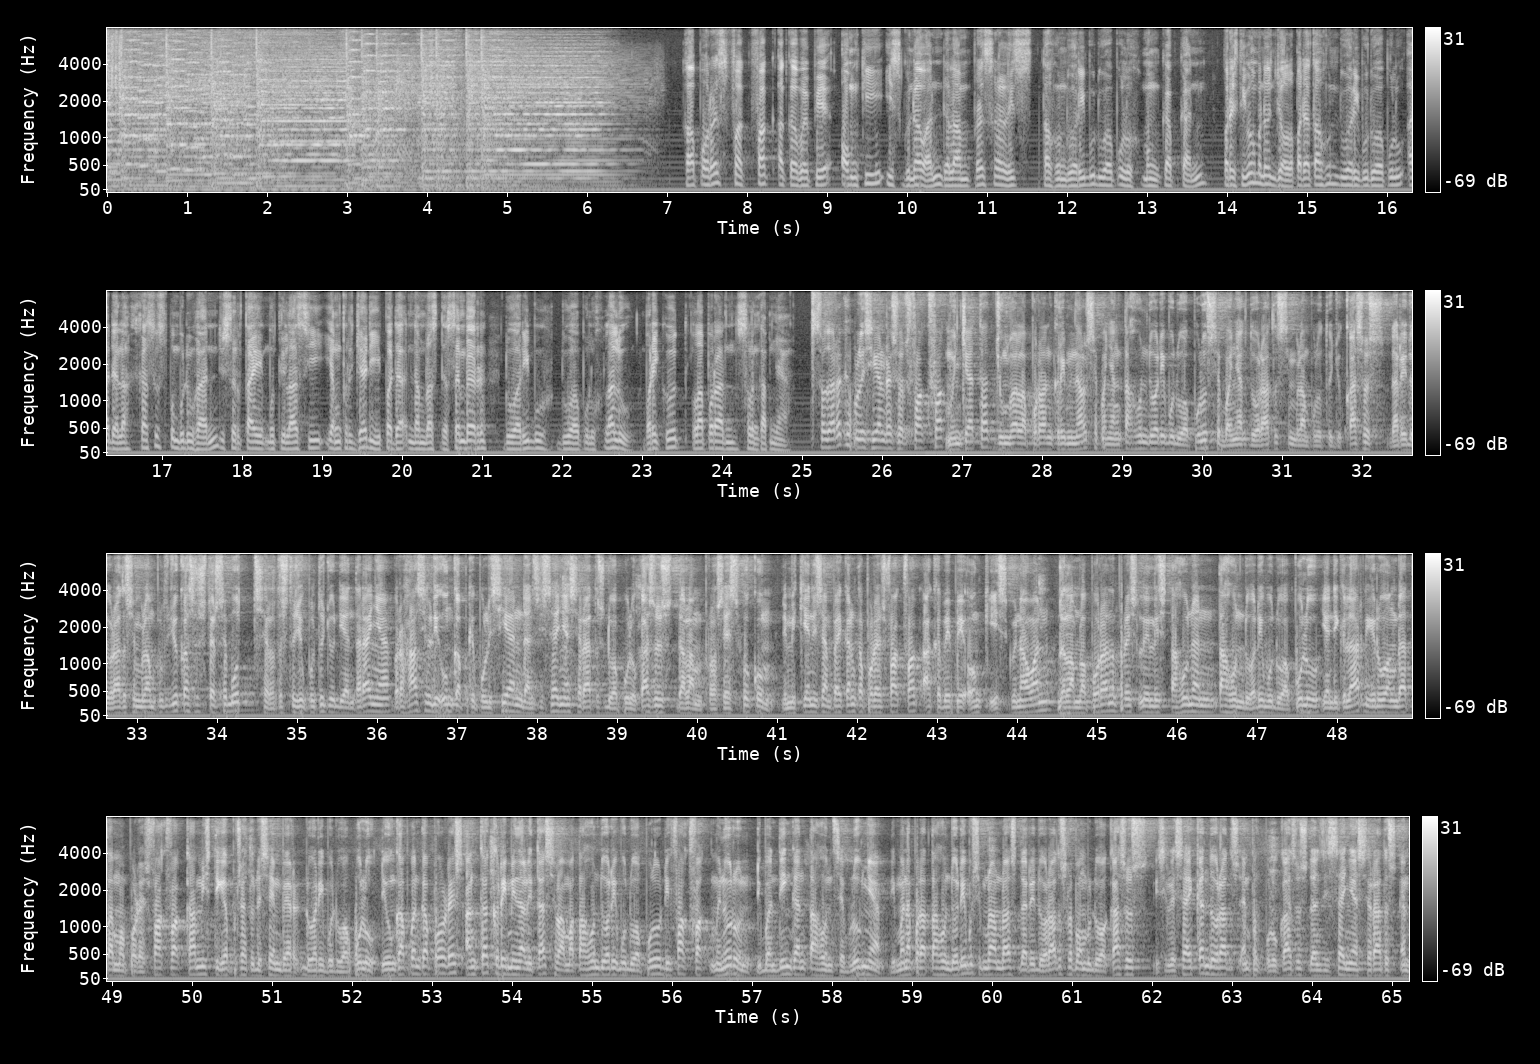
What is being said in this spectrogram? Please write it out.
Kapolres Fakfak AKBP Ongki Isgunawan dalam press release tahun 2020 mengungkapkan peristiwa menonjol pada tahun 2020 adalah kasus pembunuhan disertai mutilasi yang terjadi pada 16 Desember 2020 lalu. Berikut laporan selengkapnya. Saudara Kepolisian Resort Fakfak mencatat jumlah laporan kriminal sepanjang tahun 2020 sebanyak 297 kasus. Dari 297 kasus tersebut, 177 di antaranya berhasil diungkap kepolisian dan sisanya 120 kasus dalam proses hukum. Demikian disampaikan Kapolres Fakfak AKBP Ongki Isgunawan dalam laporan press release tahunan tahun 2020 yang digelar di ruang data Mapolres Fakfak Kamis 31 Desember 2020. Diungkapkan Kapolres angka kriminalitas selama tahun 2020 di Fakfak menurun dibandingkan tahun sebelumnya, di mana pada tahun 2019 dari 282 kasus diselesaikan 240 kasus dan sisanya 141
